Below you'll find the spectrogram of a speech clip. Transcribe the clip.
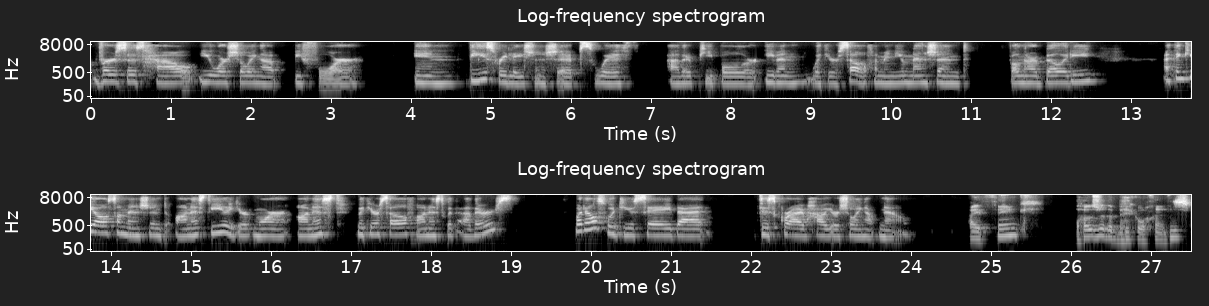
versus how you were showing up before in these relationships with other people or even with yourself? I mean, you mentioned vulnerability. I think you also mentioned honesty. You're more honest with yourself, honest with others. What else would you say that describe how you're showing up now? I think those are the big ones.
